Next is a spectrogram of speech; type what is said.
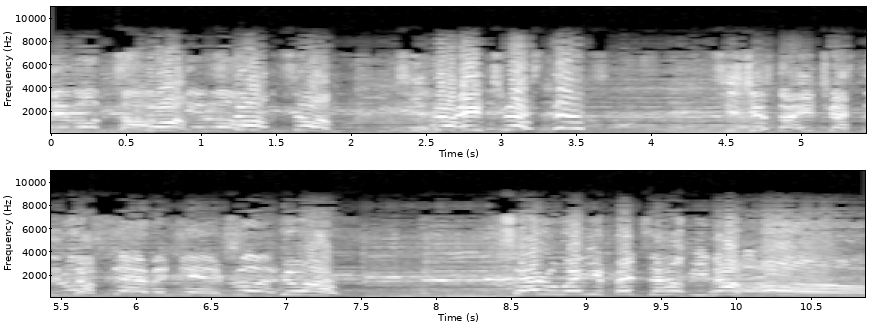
Give up, Tom. Stop. Give up. Stop, Tom. She's not interested. She's just not interested, Run, Tom. Sarah, dear, run. Go on. Sarah, where are your friends to help you now? Oh.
